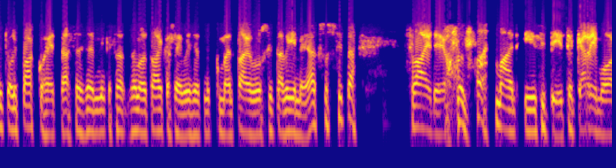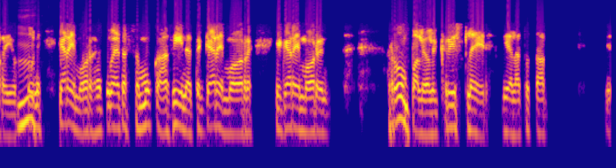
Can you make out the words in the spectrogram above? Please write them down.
nyt oli pakko heittää se, se minkä sä sanoit aikaisemmin, että nyt kun mä en tajunnut sitä viime jaksossa sitä, Friday on My Mind Easy Beat, se Gary Moore juttu, mm. niin Gary Moore tulee tässä mukaan siinä, että Gary Moore ja Gary Mooren rumpali oli Chris Slade vielä tota, e,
